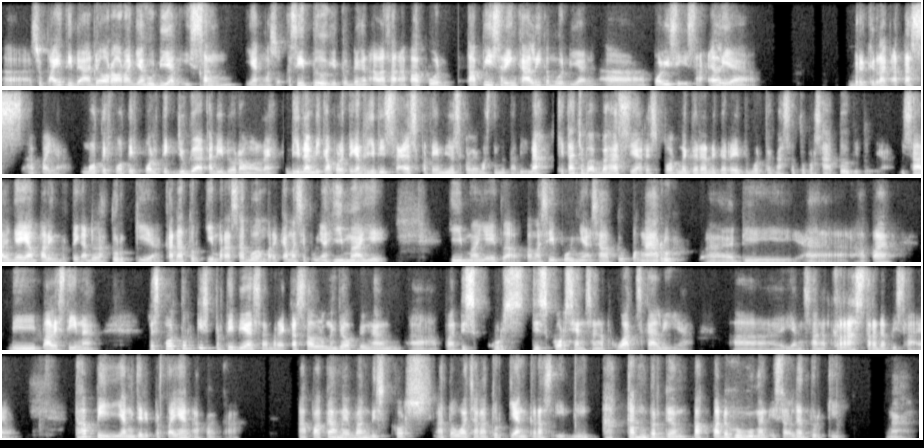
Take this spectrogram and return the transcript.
uh, supaya tidak ada orang-orang Yahudi yang iseng yang masuk ke situ gitu dengan alasan apa pun. Tapi sering kali kemudian uh, polisi Israel ya bergerak atas apa ya motif-motif politik juga akan didorong oleh dinamika politik yang terjadi di Israel seperti yang dijelaskan oleh Mas Nino tadi. Nah, kita coba bahas ya respon negara-negara itu Timur Tengah satu persatu gitu ya. Misalnya yang paling penting adalah Turki ya, karena Turki merasa bahwa mereka masih punya himaye. Himaye itu apa? Masih punya satu pengaruh uh, di uh, apa di Palestina. Respon Turki seperti biasa, mereka selalu menjawab dengan uh, apa diskurs diskurs yang sangat kuat sekali ya, uh, yang sangat keras terhadap Israel. Tapi yang jadi pertanyaan apakah apakah memang diskurs atau wacana Turki yang keras ini akan berdampak pada hubungan Israel dan Turki? Nah,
